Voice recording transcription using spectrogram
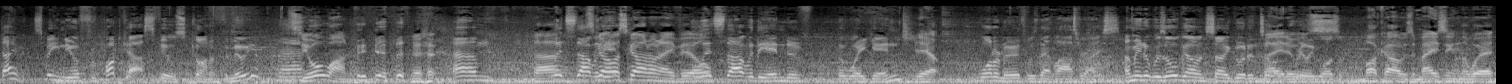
David, speaking to you from podcast feels kind of familiar. It's your one. um, let's start let's with go, the, what's going on, Avil? Let's start with the end of the weekend. Yeah. What on earth was that last race? I mean, it was all going so good until Mate, it, it really was, not My car was amazing in the wet,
